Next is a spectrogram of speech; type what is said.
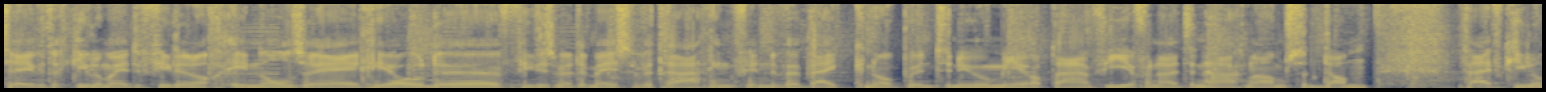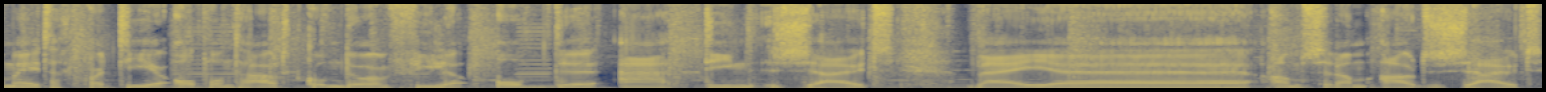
70 kilometer file nog in onze regio. De files met de meeste vertraging vinden we bij knooppunt Nieuwmeer op de A4 vanuit Den Haag naar Amsterdam. 5 kilometer, kwartier oponthoud. Komt door een file op de A10 Zuid. Bij uh, Amsterdam Oud-Zuid.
